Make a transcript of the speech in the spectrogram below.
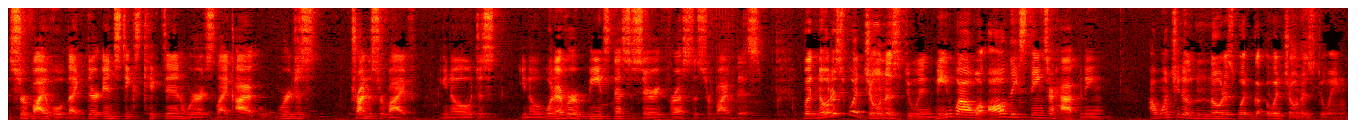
survival. Like their instincts kicked in, where it's like I we're just trying to survive. You know, just you know whatever means necessary for us to survive this. But notice what Jonah's doing. Meanwhile, while all these things are happening, I want you to notice what what Jonah's doing.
